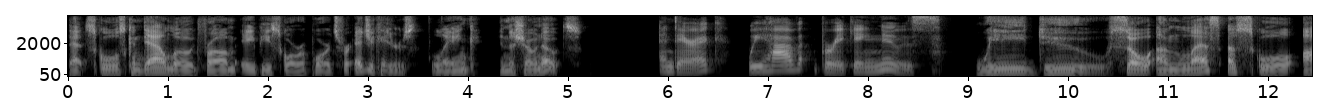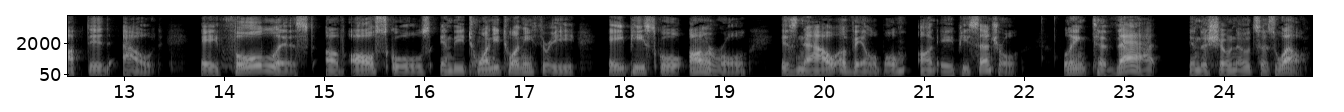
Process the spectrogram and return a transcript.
that schools can download from AP Score Reports for Educators. Link in the show notes. And Derek, we have breaking news. We do. So, unless a school opted out, a full list of all schools in the 2023 AP School Honor Roll is now available on AP Central. Link to that in the show notes as well.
